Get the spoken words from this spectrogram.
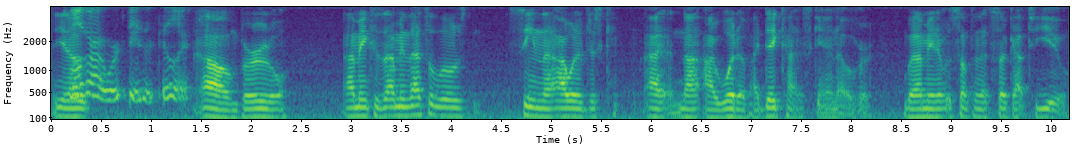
You know, 12 hour workdays are killer. oh brutal. I mean, because I mean that's a little scene that I would have just, I not I would have I did kind of scan over, but I mean it was something that stuck out to you.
